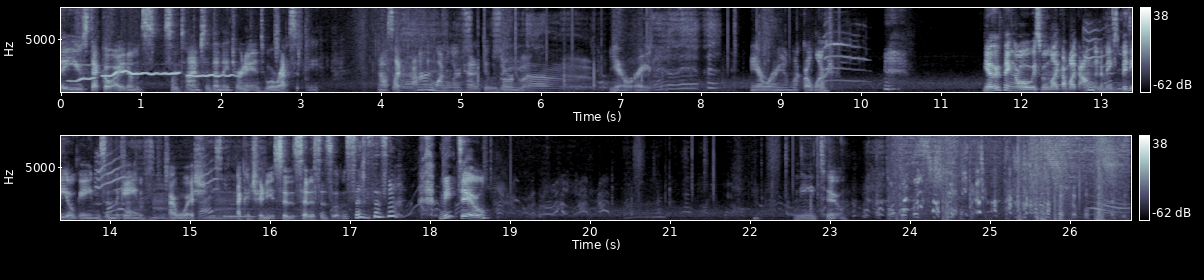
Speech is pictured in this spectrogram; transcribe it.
they use deco items sometimes and then they turn it into a recipe. And I was like, I want to learn how to do that. Yeah, right. Yeah, right. I'm not gonna learn. the other thing I've always been like, I'm like, I'm gonna make video games in the game. I wish I could contribute to cynicism. Cynicism. Me too. Me too.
